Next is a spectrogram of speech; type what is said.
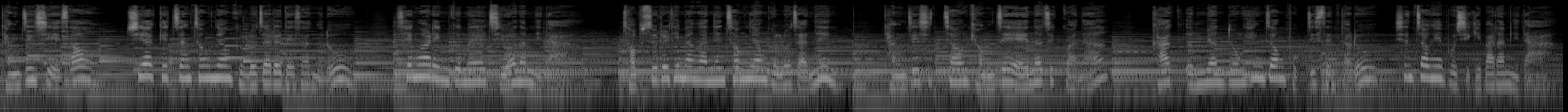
당진시에서 취약계층 청년 근로자를 대상으로 생활임금을 지원합니다. 접수를 희망하는 청년 근로자는 당진시청 경제에너지과나 각 읍면동 행정복지센터로 신청해 보시기 바랍니다.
